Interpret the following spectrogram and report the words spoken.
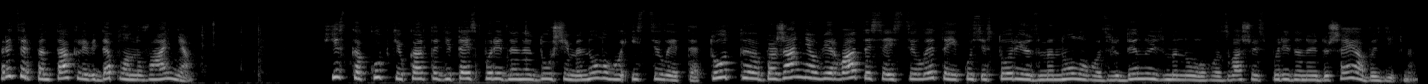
Рицарь Пентаклів іде планування. Шістка кубків, карта дітей споріднені душі минулого і зцілити. Тут е, бажання увірватися і зцілити якусь історію з минулого, з людиною з минулого, з вашою спорідненою душею або з дітьми.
